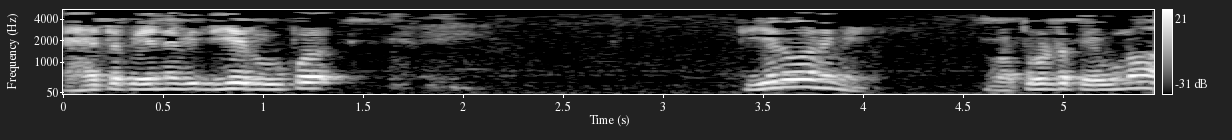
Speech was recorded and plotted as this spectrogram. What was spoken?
ඇහැට පේන විදිහේ රූප තියෙනව නෙමෙයි. වතුරට පෙවුනා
